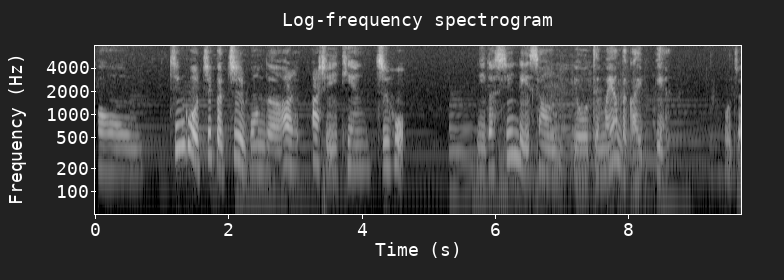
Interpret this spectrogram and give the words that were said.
哦，经过这个志光的二二十一天之后。你的心理上有怎么样的改变，或者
